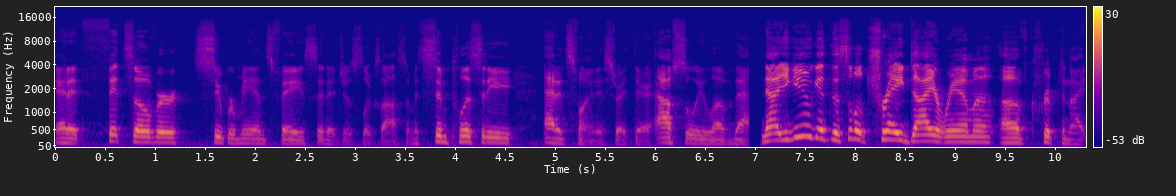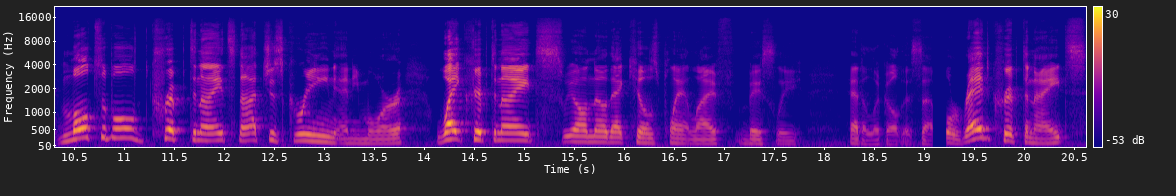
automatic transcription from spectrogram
and it fits over Superman's face, and it just looks awesome. It's simplicity at its finest right there. Absolutely love that. Now you do get this little tray diorama of kryptonite. Multiple kryptonites, not just green anymore. White kryptonite, we all know that kills plant life. Basically, had to look all this up. Well, red kryptonite,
